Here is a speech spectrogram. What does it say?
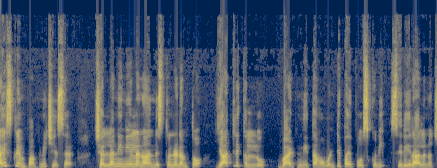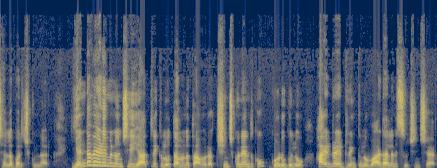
ఐస్ క్రీం పంపిణీ చేశారు. చల్లని నీళ్ళను అందిస్తుండటంతో యాత్రికులు వాటిని తమ ఒంటిపై పోసుకుని శరీరాలను చల్లపరుచుకున్నారు. ఎండవేడిమి నుంచి యాత్రికులు తమను తాము రక్షించుకునేందుకు గొడుగులు హైడ్రేట్ డ్రింకులు వాడాలని సూచించారు.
